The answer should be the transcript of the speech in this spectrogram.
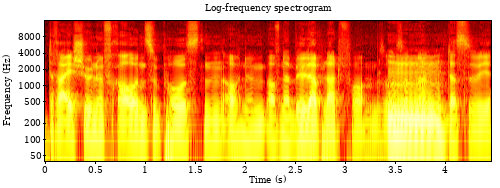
drei schöne Frauen zu posten auf, einem, auf einer Bilderplattform, so, Mm. sondern dass du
